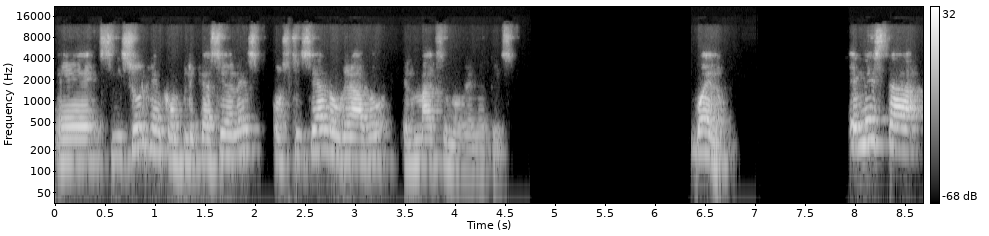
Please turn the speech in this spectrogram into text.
Eh, si surgen complicaciones o si se ha logrado el máximo beneficio. Bueno, en esta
